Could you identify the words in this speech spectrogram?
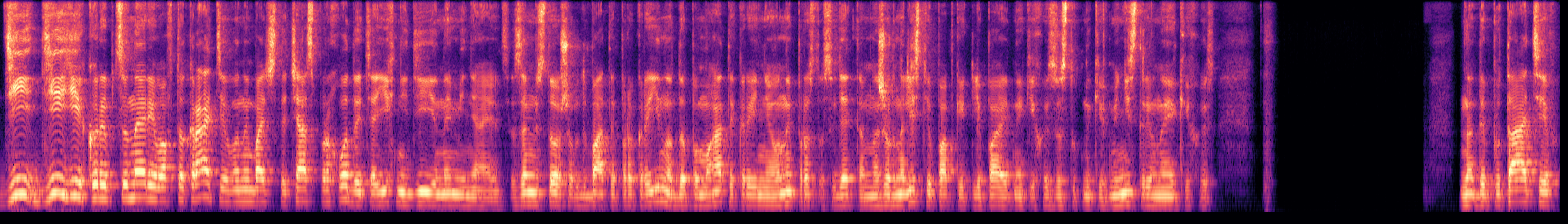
Ді, дії корупціонерів автократів, вони бачите, час проходить, а їхні дії не міняються. Замість того, щоб дбати про країну, допомагати країні, вони просто сидять там на журналістів, папки кліпають на якихось заступників міністрів, на якихось на депутатів.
